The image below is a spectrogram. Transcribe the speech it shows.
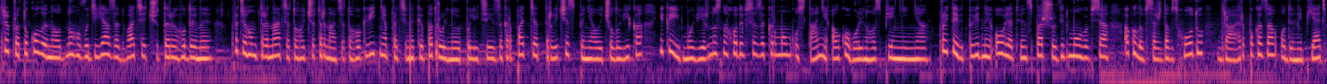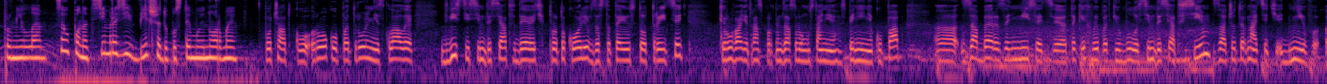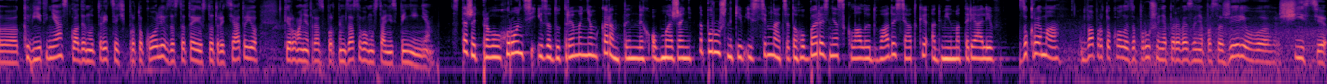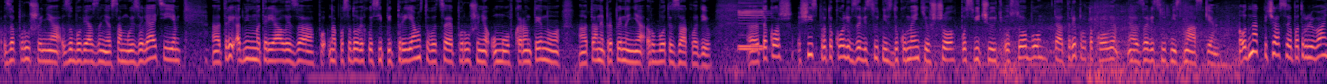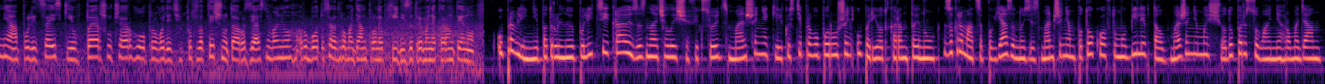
Три протоколи на одного водія за 24 години. Протягом 13-14 квітня працівники патрульної поліції Закарпаття тричі спиняли чоловіка, який ймовірно знаходився за кермом у стані алкогольного сп'яніння. Пройти відповідний огляд він спершу відмовився, а коли все ж дав згоду, драгер показав 1,5 промілле. Це у понад сім разів більше допустимої норми. Початку року патрульні склали 279 протоколів за статтею 130 керування транспортним засобом у стані сп'яніння КУПАП. Е, За березень місяць е, таких випадків було 77. За 14 днів е, квітня складено 30 протоколів за статтею 130 керування транспортним засобом у стані сп'яніння. Стежать правоохоронці і за дотриманням карантинних обмежень. На порушників із 17 березня склали два десятки адмінматеріалів. Зокрема, два протоколи за порушення перевезення пасажирів, шість за порушення зобов'язання самоізоляції, три адмінматеріали за на посадових осіб підприємств. Це порушення умов карантину е, та неприпинення роботи закладів. Е, Також шість протоколів за відсутність документів, що посвідчують особу, та три протоколи е, за відсутність маски. Однак під час патрулювання поліцейські в першу чергу проводять профілактичну та роз'яснювальну роботу серед громадян про необхідність дотримання карантину. Управлінні патрульної поліції краю зазначили, що фіксують зменшення кількості правопорушень у період карантину. Зокрема, це пов'язано зі зменшенням потоку автомобілів та обмеженнями щодо пересування громадян.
